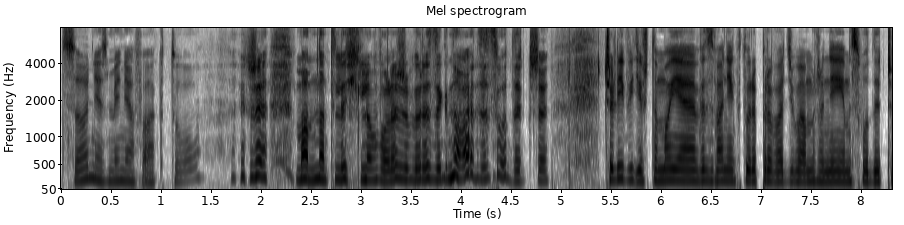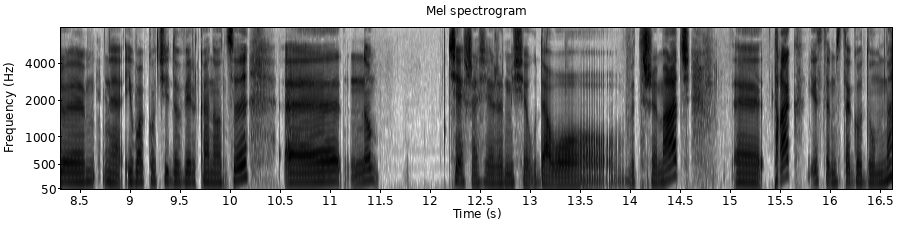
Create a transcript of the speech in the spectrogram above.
co nie zmienia faktu, że mam na tyle silną wolę, żeby rezygnować ze słodyczy. Czyli widzisz, to moje wyzwanie, które prowadziłam, że nie jem słodyczy e, i łakoci do Wielkanocy, e, no cieszę się, że mi się udało wytrzymać. E, tak, jestem z tego dumna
